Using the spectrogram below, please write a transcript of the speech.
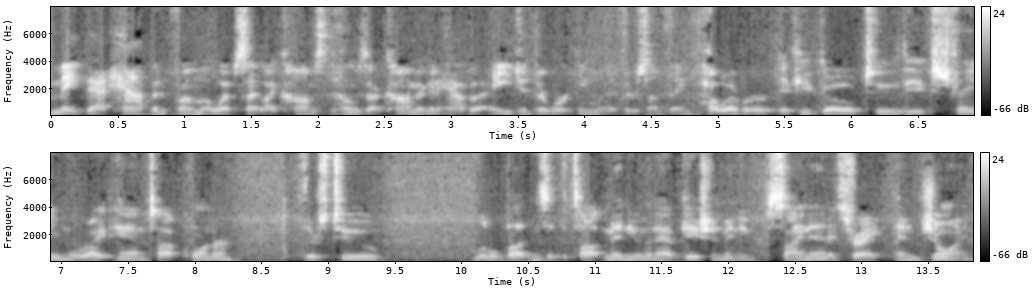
make that happen from a website like homes, homes.com. They're going to have an agent they're working with or something. However, if you go to the extreme right hand top corner, there's two little buttons at the top menu in the navigation menu. Sign in that's right. and join.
